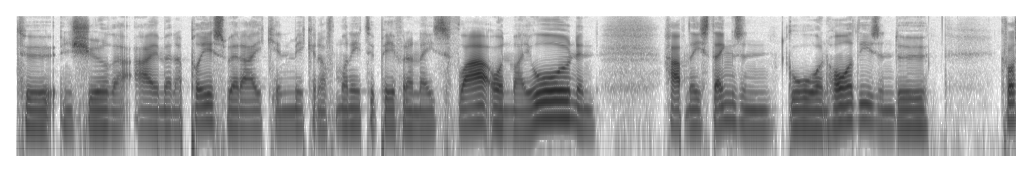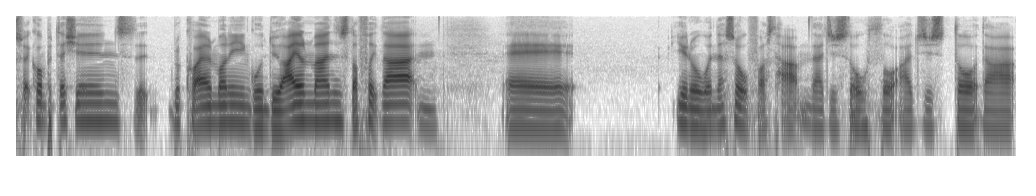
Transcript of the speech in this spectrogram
to ensure that I'm in a place where I can make enough money to pay for a nice flat on my own and have nice things and go on holidays and do CrossFit competitions that require money and go and do Ironmans and stuff like that. And uh, you know, when this all first happened, I just all thought, I just thought that,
